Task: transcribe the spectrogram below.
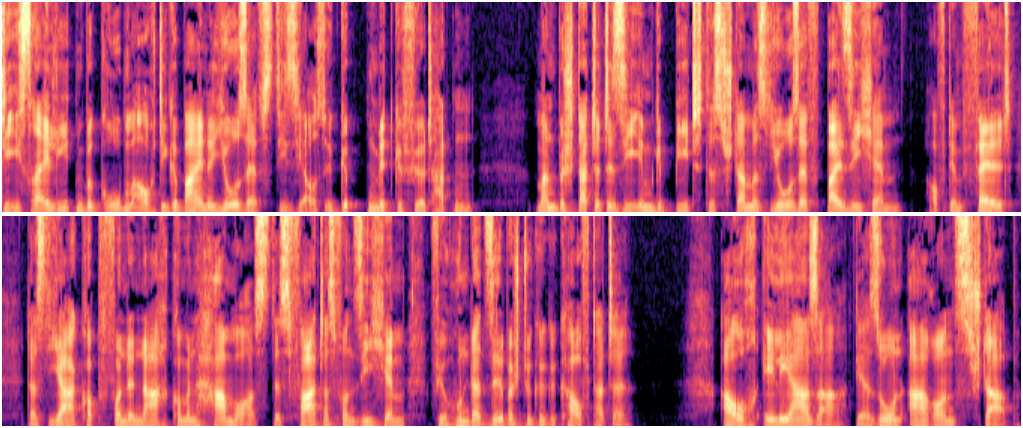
Die Israeliten begruben auch die Gebeine Josefs, die sie aus Ägypten mitgeführt hatten. Man bestattete sie im Gebiet des Stammes Josef bei Sichem, auf dem Feld, das Jakob von den Nachkommen Hamors, des Vaters von Sichem, für hundert Silberstücke gekauft hatte. Auch Eleazar, der Sohn Aarons, starb.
